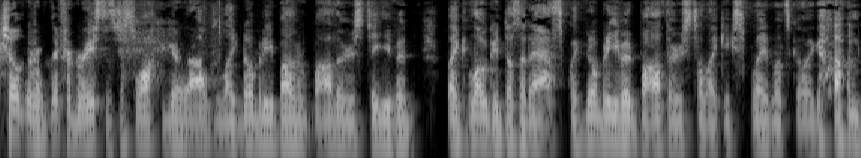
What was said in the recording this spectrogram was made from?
children of different races just walking around. And, like nobody bother, bothers to even like Logan doesn't ask. Like nobody even bothers to like explain what's going on.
